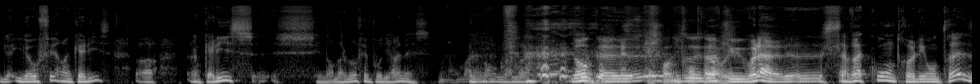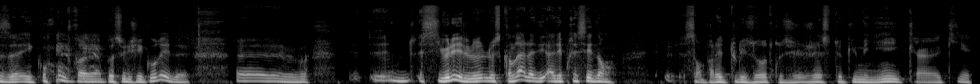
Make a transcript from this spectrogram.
Il a, il a offert un calice. Alors, un calice, c'est normalement fait pour dire la messe. Euh, donc, euh, donc, oui. voilà, euh, ça va contre Léon XIII et contre Apostolic Couride. Euh, si vous voulez, le, le scandale a des, a des précédents. Sans parler de tous les autres gestes œcuméniques qui,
